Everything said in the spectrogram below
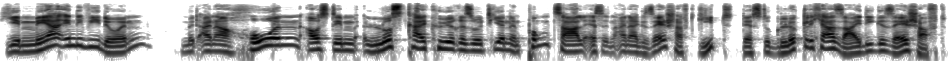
je mehr Individuen mit einer hohen, aus dem Lustkalkül resultierenden Punktzahl es in einer Gesellschaft gibt, desto glücklicher sei die Gesellschaft.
